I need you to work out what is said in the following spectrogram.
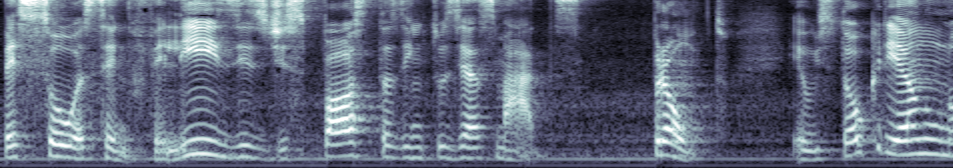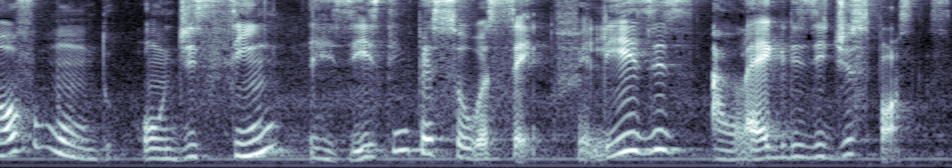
pessoas sendo felizes, dispostas entusiasmadas. Pronto, eu estou criando um novo mundo onde sim existem pessoas sendo felizes, alegres e dispostas.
